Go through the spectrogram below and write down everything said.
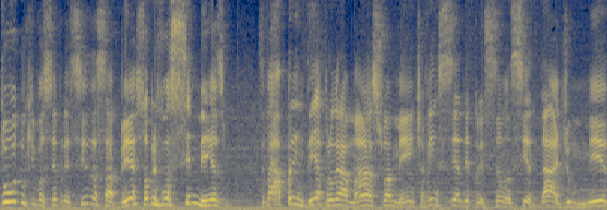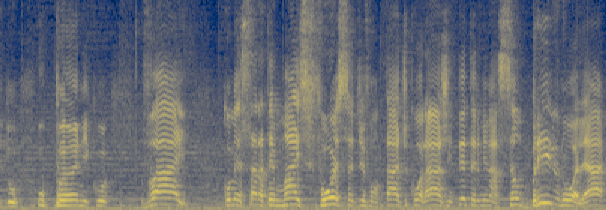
tudo o que você precisa saber sobre você mesmo. Você vai aprender a programar a sua mente, a vencer a depressão, a ansiedade, o medo, o pânico. Vai começar a ter mais força de vontade, coragem, determinação, brilho no olhar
